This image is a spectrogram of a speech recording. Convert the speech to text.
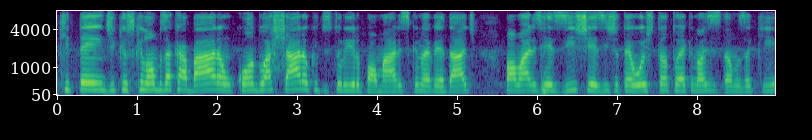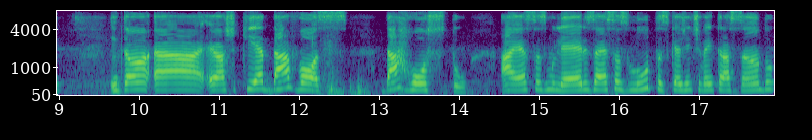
que tem de que os quilombos acabaram quando acharam que destruíram Palmares, que não é verdade. Palmares resiste existe até hoje, tanto é que nós estamos aqui. Então, eu acho que é dar voz dar rosto a essas mulheres, a essas lutas que a gente vem traçando,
